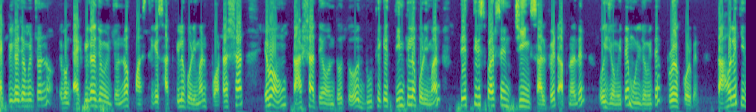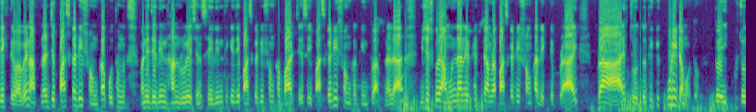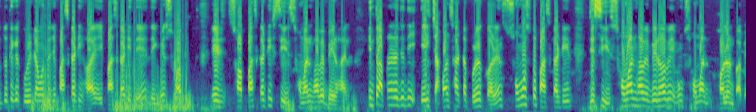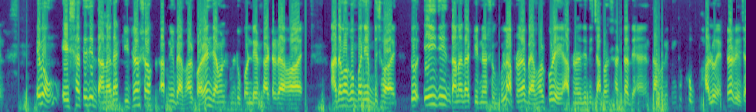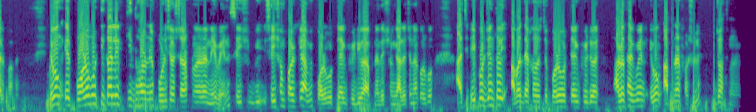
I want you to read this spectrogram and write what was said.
এক বিঘা জমির জন্য এবং এক বিঘা জমির জন্য পাঁচ থেকে সাত কিলো পরিমাণ পটাশ সার এবং তার সাথে অন্তত দু থেকে তিন কিলো পরিমাণ তেত্রিশ পার্সেন্ট জিঙ্ক সালফেট আপনাদের ওই জমিতে, মূল জমিতে প্রয়োগ করবেন। তাহলে কি দেখতে পাবেন? আপনার যে পাঁচ পাঁচকাঠির সংখ্যা, প্রথম মানে যেদিন ধান রয়েছেন সেই দিন থেকে যে পাঁচ পাঁচকাঠির সংখ্যা বাড়ছে, সেই পাঁচ পাঁচকাঠির সংখ্যা কিন্তু আপনারা, বিশেষ করে আমুল ধানের ক্ষেত্রে আমরা পাঁচ পাঁচকাঠির সংখ্যা দেখতে প্রায় প্রায় চোদ্দ থেকে কুড়িটা মতো। তো এই চোদ্দ থেকে কুড়িটা মতো যে পাঁচকাঠি হয়, এই পাঁচকাঠিতে দেখবেন সব এর সব পাঁচকাঠির শীষ সমানভাবে বের হয় না। কিন্তু আপনারা যদি এই চাপান সারটা প্রয়োগ করেন, সমস্ত পাঁচকাঠির যে শীষ সমানভাবে বের হবে এবং সমান ফলন পাবেন। এবং এর সাথে যে দানাদার কীটনাশক আপনি ব্যবহার করেন, যেমন ডুকন্ডের ফ্ল্যাটারা হয়, আদামা কোম্পানির হয়, তো এই যে দানাদার কীটনাশকগুলো আপনারা ব্যবহার করে আপনারা যদি চাপান সারটা দেন, তাহলে কিন্তু খুব ভালো একটা রেজাল্ট পাবেন। এবং এর পরবর্তীকালে কি ধরনের পরিচর্যা আপনারা নেবেন, সেই সেই সম্পর্কে আমি পরবর্তী এক ভিডিও আপনাদের সঙ্গে আলোচনা করব। আজ এই পর্যন্তই, আবার দেখা হচ্ছে পরবর্তী এক ভিডিও ভালো থাকবেন এবং আপনার ফসলে যত্ন নেবেন।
